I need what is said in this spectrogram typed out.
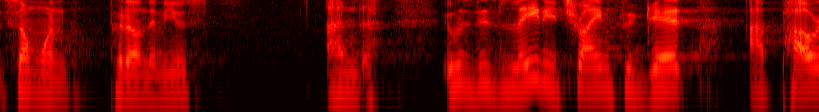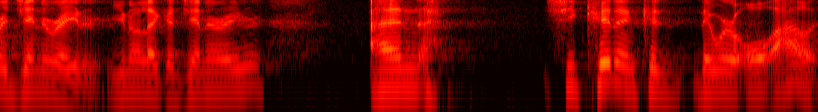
someone put on the news, and uh, it was this lady trying to get a power generator, you know, like a generator, and she couldn't because they were all out.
